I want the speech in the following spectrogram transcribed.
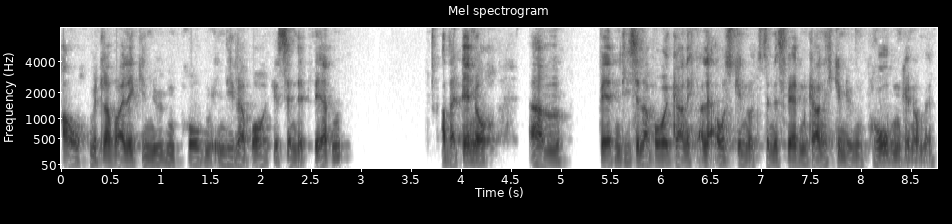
auch mittlerweile genügend Proben in die Labore gesendet werden. Aber dennoch ähm, werden diese Labore gar nicht alle ausgenutzt, denn es werden gar nicht genügend Proben genommen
